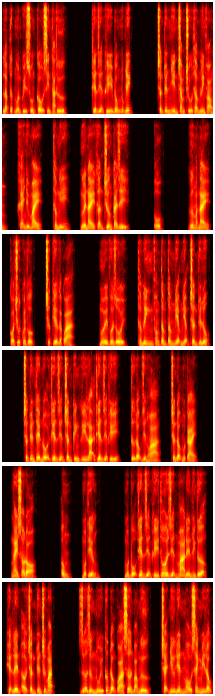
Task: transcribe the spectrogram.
lập tức muốn quỳ xuống cầu xin tha thứ. Thiên diễn khí bỗng núp ních trần tuyên nhìn chăm chú thẩm linh phong khe nhữ mày, thầm nghĩ, người này khẩn trương cái gì? Ồ, gương mặt này, có chút quen thuộc, trước kia gặp qua. Mới vừa rồi, thẩm linh phong tâm tâm niệm niệm trần tuyên lúc. Trần tuyên thể nội thiên diễn chân kinh ghi lại thiên diễn khí, tự động diễn hóa, chấn động một cái. Ngay sau đó, ông, một tiếng. Một bộ thiên diễn khí thôi diễn mà đến hình tượng, hiện lên ở trần tuyên trước mắt. Giữa rừng núi cấp động quá sơn bảo ngư chạy như điên màu xanh mi lộc,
